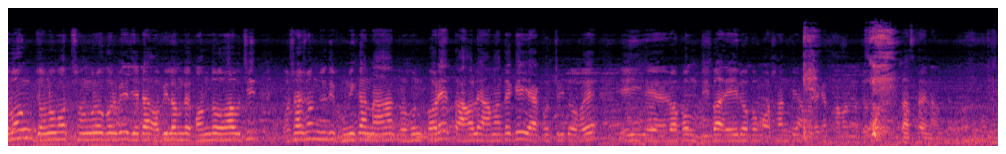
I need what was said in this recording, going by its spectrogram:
এবং জনমত সংগ্রহ করবে, যেটা অবিলম্বে বন্ধ হওয়া উচিত। প্রশাসন যদি ভূমিকা না গ্রহণ করে, তাহলে আমাদেরকেই একত্রিত হয়ে এই রকম বিবাদ এই রকম অশান্তি আমাদেরকে থামানোর জন্য রাস্তায় নামতে হবে।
